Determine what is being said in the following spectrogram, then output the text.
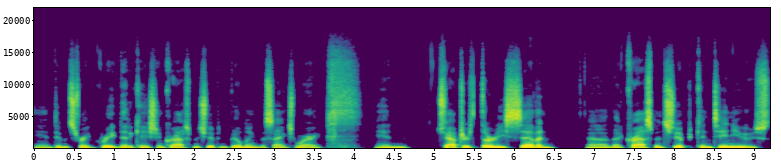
and demonstrate great dedication and craftsmanship in building the sanctuary. In chapter 37, uh, the craftsmanship continues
